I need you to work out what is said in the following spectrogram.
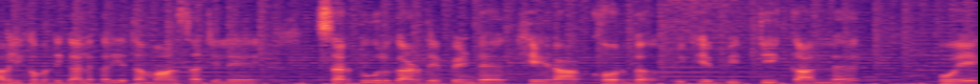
ਅਗਲੀ ਖਬਰ ਦੀ ਗੱਲ ਕਰੀਏ ਤਾਂ ਮਾਨਸਾ ਜ਼ਿਲ੍ਹੇ ਸਰਦੂਲਗੜ੍ਹ ਦੇ ਪਿੰਡ ਖੇਰਾ ਖੁਰਦ ਵਿਖੇ ਬੀਤੀ ਕੱਲ ਹੋਏ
